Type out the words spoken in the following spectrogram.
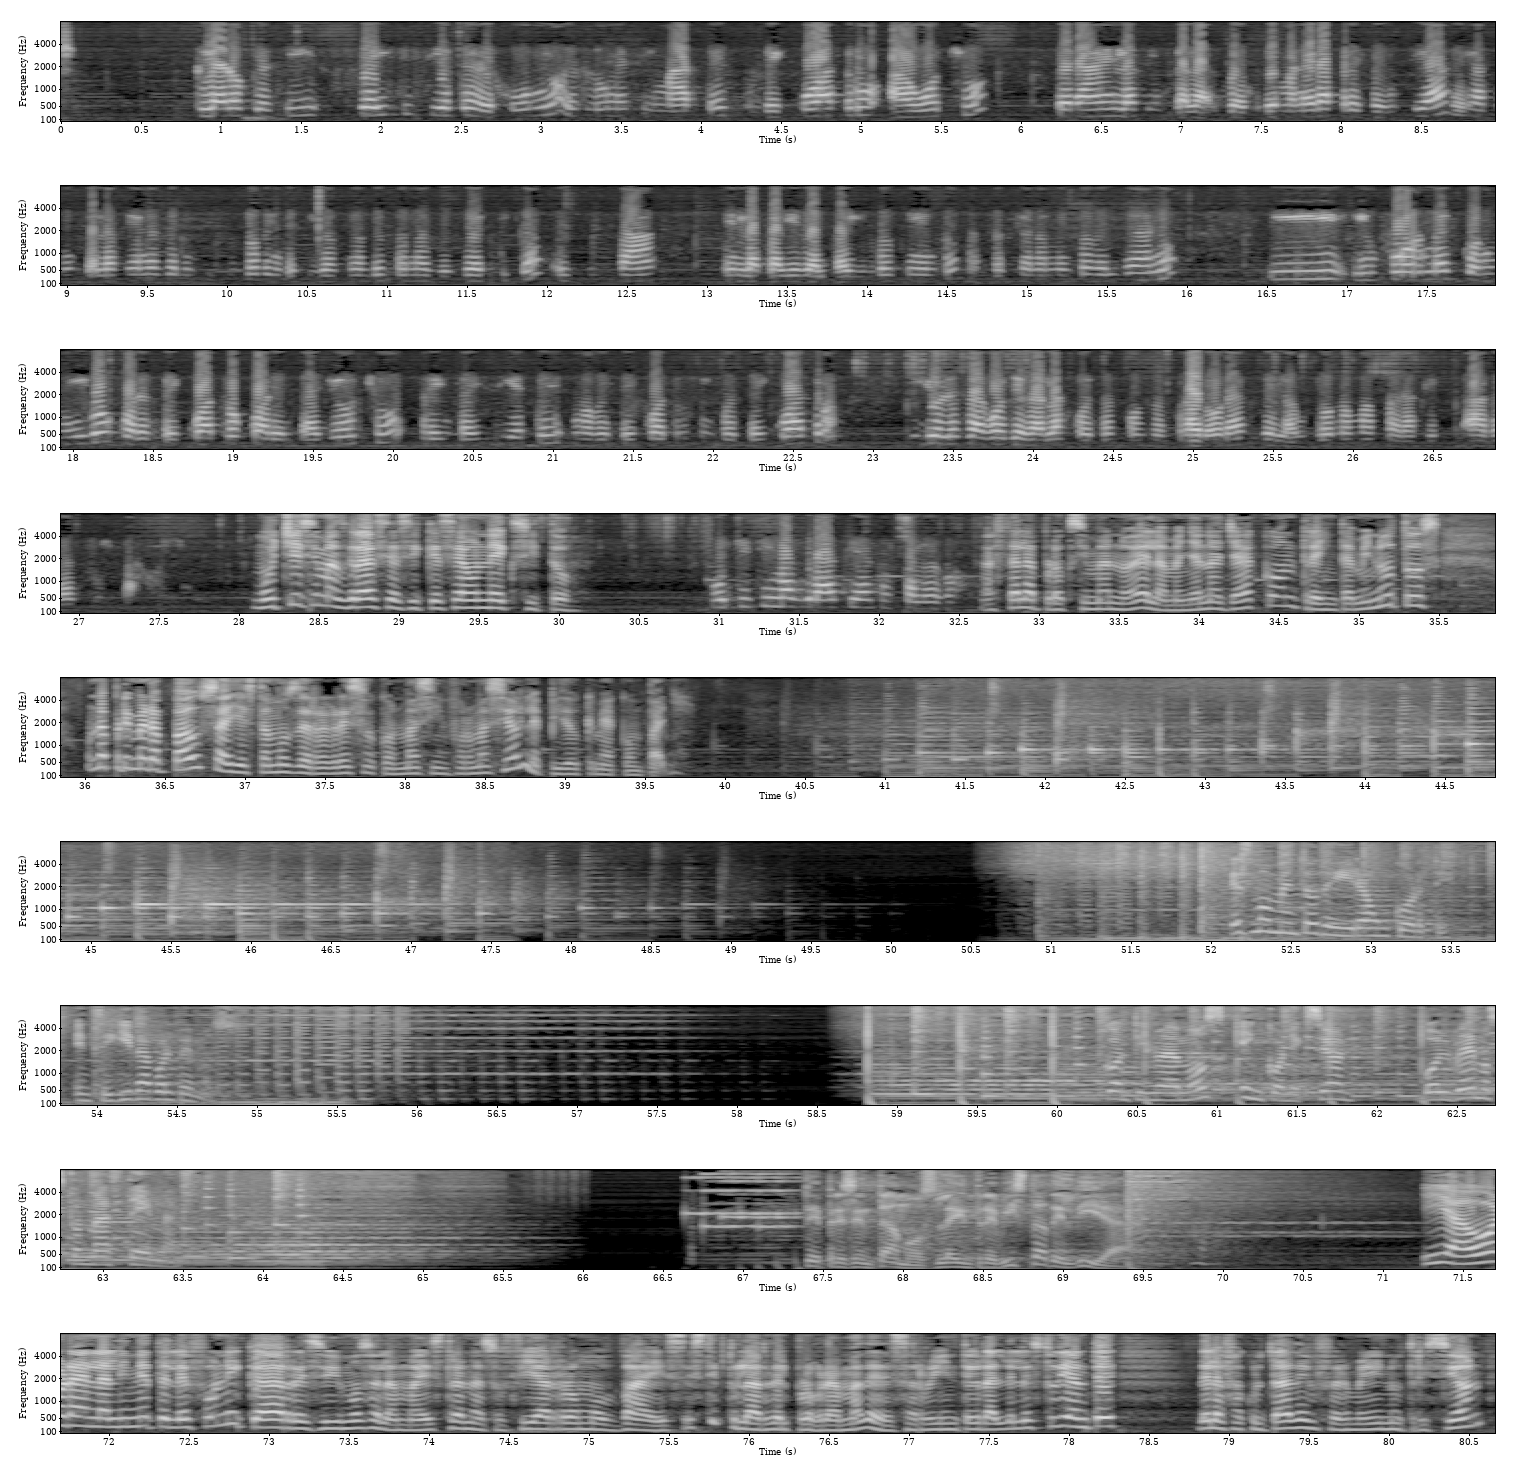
Claro que sí, 6 y 7 de junio, es lunes y martes, de 4 a 8 será en las de manera presencial en las instalaciones del Instituto de Investigación de Zonas Desérticas. Esto está en la calle de Altair 200, estacionamiento del Llano. Y informes conmigo 4448 37 94 54 y yo les hago llegar las cuentas concentradoras de la autónoma para que hagan sus pagos. Muchísimas gracias y que sea un éxito. Muchísimas gracias, hasta luego. Hasta la próxima 9 de la mañana ya con 30 minutos. Una primera pausa y estamos de regreso con más información. Le pido que me acompañe. Momento de ir a un corte. Enseguida volvemos. Continuamos en conexión. Volvemos con más temas. Te presentamos la entrevista del día. Y ahora en la línea telefónica recibimos a la maestra Ana Sofía Romo Báez, es titular del programa de desarrollo integral del estudiante de la Facultad de Enfermería y Nutrición,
